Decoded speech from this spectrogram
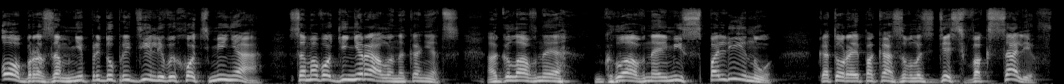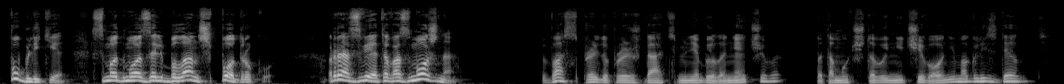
образом не предупредили вы хоть меня, самого генерала, наконец, а главное, главное, мисс Полину, которая показывалась здесь, в Воксале, в публике, с мадемуазель Бланш под руку? Разве это возможно? Вас предупреждать мне было нечего, потому что вы ничего не могли сделать,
